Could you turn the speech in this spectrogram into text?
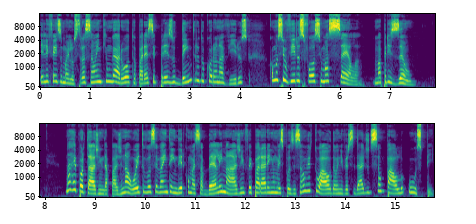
ele fez uma ilustração em que um garoto aparece preso dentro do coronavírus, como se o vírus fosse uma cela, uma prisão. Na reportagem da página 8, você vai entender como essa bela imagem foi parar em uma exposição virtual da Universidade de São Paulo, USP.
